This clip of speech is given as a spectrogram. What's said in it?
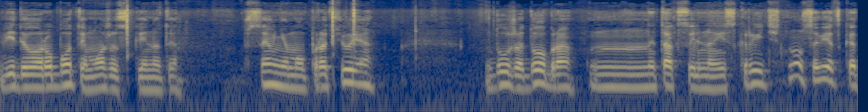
відео роботи, можу скинути. Все в ньому працює. Дуже добре, не так сильно іскрить. Ну, совєтська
